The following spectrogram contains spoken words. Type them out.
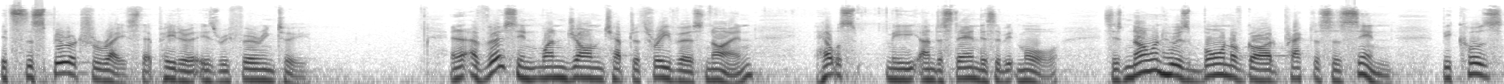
It's the spiritual race that Peter is referring to. And a verse in 1 John chapter 3 verse 9 helps me understand this a bit more. It says no one who is born of God practices sin because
